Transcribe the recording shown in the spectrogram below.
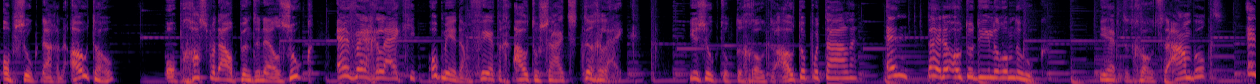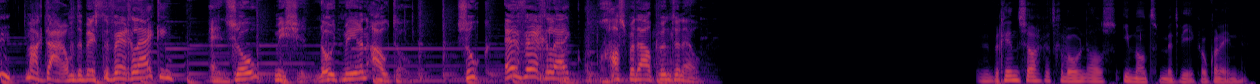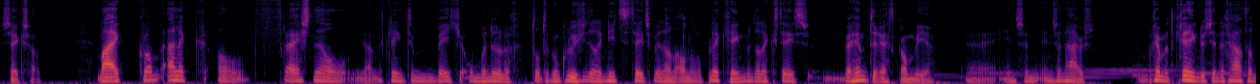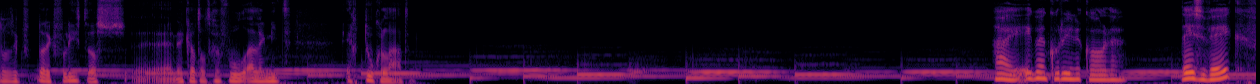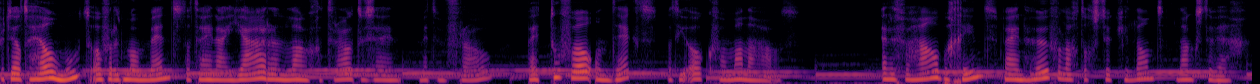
Op zoek naar een auto? Op gaspedaal.nl zoek en vergelijk je op meer dan 40 autosites tegelijk. Je zoekt op de grote autoportalen en bij de autodealer om de hoek. Je hebt het grootste aanbod en maakt daarom de beste vergelijking. En zo mis je nooit meer een auto. Zoek en vergelijk op gaspedaal.nl. In het begin zag ik het gewoon als iemand met wie ik ook alleen seks had. Maar ik kwam eigenlijk al vrij snel, ja, dat klinkt een beetje onbenullig, tot de conclusie dat ik niet steeds meer naar een andere plek ging, maar dat ik steeds bij hem terecht kwam weer uh, in, zijn, in zijn huis. Op een gegeven moment kreeg ik dus in de gaten dat ik, dat ik verliefd was uh, en ik had dat gevoel eigenlijk niet echt toegelaten. Hi, ik ben Corine Kolen. Deze week vertelt Helmoet over het moment dat hij na jarenlang getrouwd te zijn met een vrouw bij toeval ontdekt dat hij ook van mannen houdt. En het verhaal begint bij een heuvelachtig stukje land langs de weg.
